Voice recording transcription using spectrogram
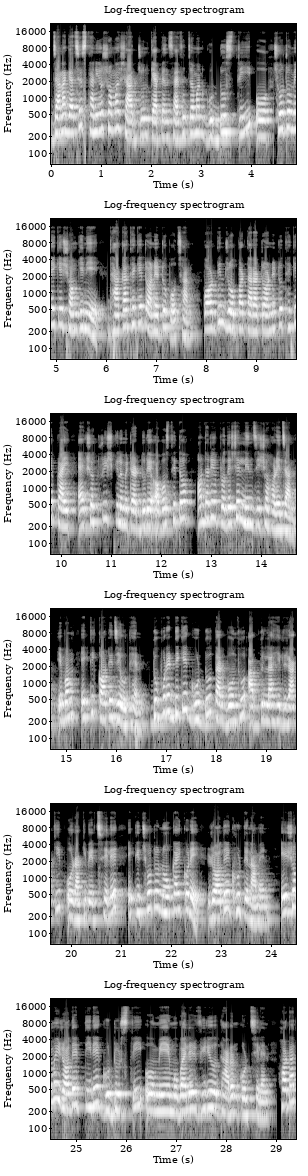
জানা গেছে, স্থানীয় সময় সাত জুন ক্যাপ্টেন সাইফুজ্জামান গুড্ডু স্ত্রী ও ছোট মেয়েকে সঙ্গে নিয়ে ঢাকা থেকে টর্নেটো পৌঁছান। পরদিন রোববার তারা টর্নেটো থেকে প্রায় একশো ত্রিশ কিলোমিটার দূরে অবস্থিত অন্টারিও প্রদেশের লিনজি শহরে যান এবং একটি কটেজে ওঠেন দুপুরের দিকে গুড্ডু তার বন্ধু আবদুল্লাহিল রাকিব ও রাকিবের ছেলে একটি ছোট নৌকায় করে হ্রদে ঘুরতে নামেন। এ সময় হ্রদের তীরে গুড্ডুর স্ত্রী ও মেয়ে মোবাইলের ভিডিও ধারণ করছিলেন। হঠাৎ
